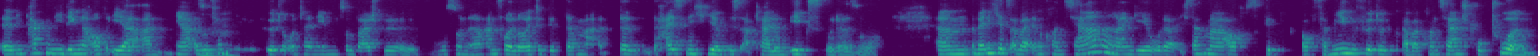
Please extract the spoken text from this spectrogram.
äh, die packen die Dinge auch eher an. Ja, also mhm. familiengeführte Unternehmen zum Beispiel, wo es so eine Handvoll Leute gibt, da, da heißt nicht hier ist Abteilung X oder so. Ähm, wenn ich jetzt aber in Konzerne reingehe oder ich sage mal auch, es gibt auch familiengeführte, aber Konzernstrukturen,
